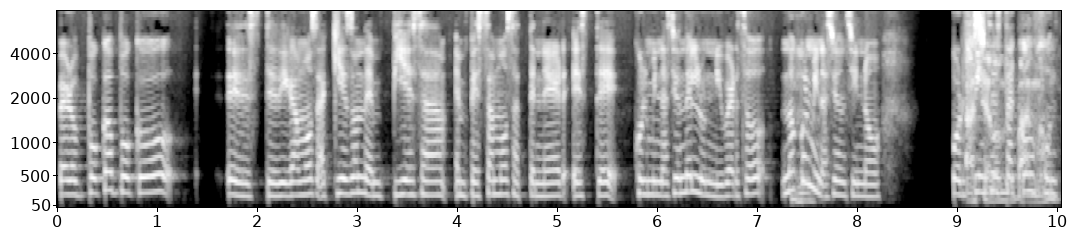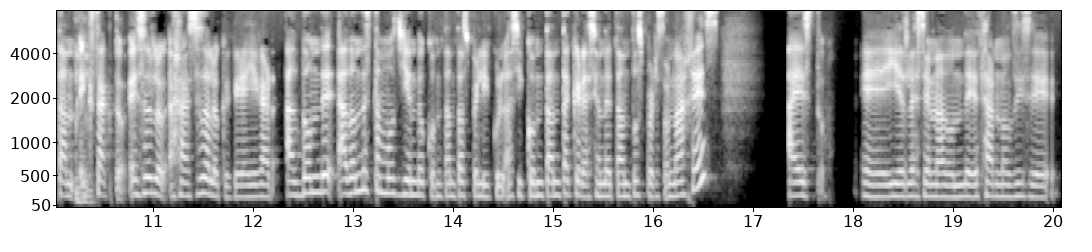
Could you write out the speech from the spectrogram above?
pero poco a poco, este, digamos, aquí es donde empieza, empezamos a tener este culminación del universo, no culminación, sino por fin se está conjuntando. Exacto. Eso es, lo, eso es a lo que quería llegar. ¿A dónde, ¿A dónde estamos yendo con tantas películas y con tanta creación de tantos personajes? A esto. Eh, y es la escena donde Thanos dice,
